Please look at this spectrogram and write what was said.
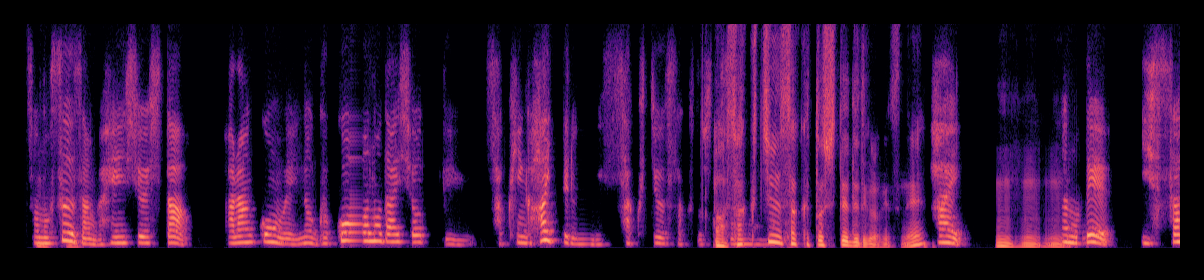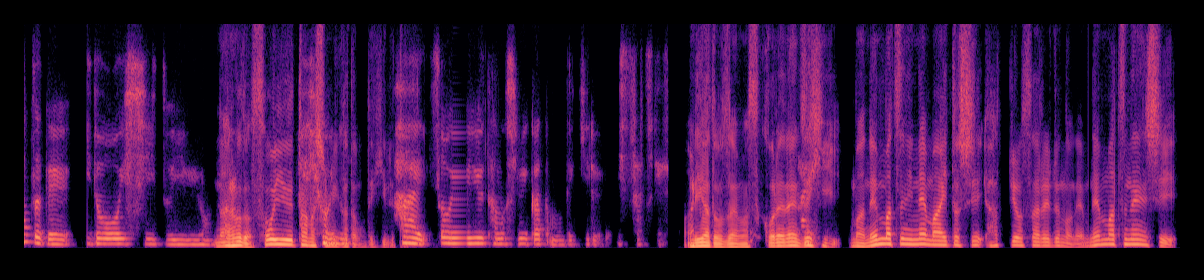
そうんのスーザンが編集したアラン・コンウェイの「愚行の代償」っていう作品が入ってるんです作中作として。あ、作中作として出てくるわけですね。はい、うんうんうん。なので一冊で移動石井というようななるほど。そういう楽しみ方もできると。はい、そういう楽しみ方もできる一冊です。ありがとうございます。これね、いぜひ、まあ年末にね、毎年発表されるので、年末年始、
